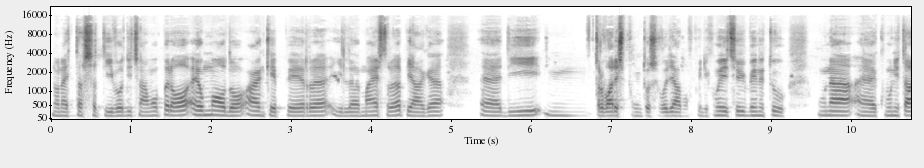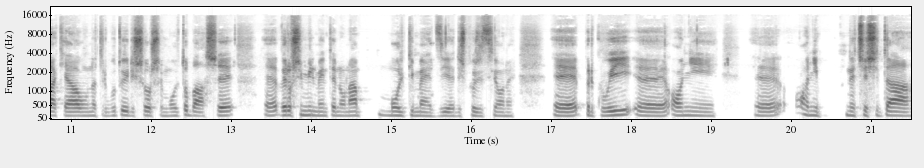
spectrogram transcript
non è tassativo, diciamo, però è un modo anche per il maestro della piaga eh, di mh, trovare spunto, se vogliamo. Quindi, come dicevi bene tu, una eh, comunità che ha un attributo di risorse molto basse, eh, verosimilmente non ha molti mezzi a disposizione, eh, per cui ogni, ogni necessità,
